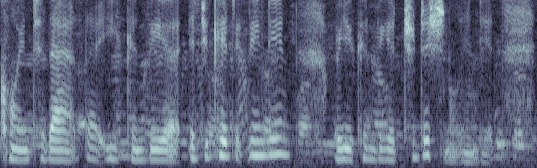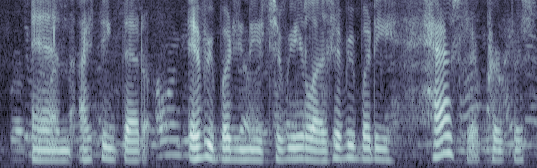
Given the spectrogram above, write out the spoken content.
coin to that. That you can be an educated Indian, or you can be a traditional Indian. And I think that everybody needs to realize everybody has their purpose.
